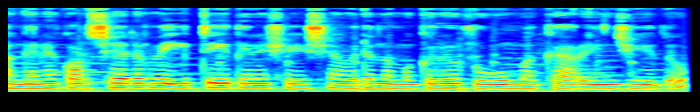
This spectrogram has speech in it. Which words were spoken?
അങ്ങനെ കുറച്ച് നേരം വെയിറ്റ് ചെയ്തതിന് ശേഷം അവർ നമുക്കൊരു റൂമൊക്കെ അറേഞ്ച് ചെയ്തു.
